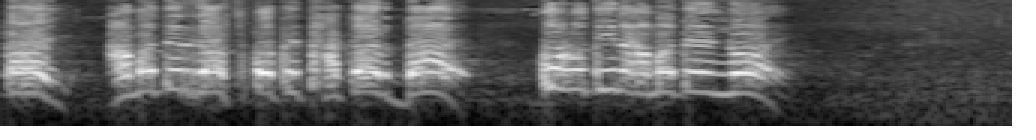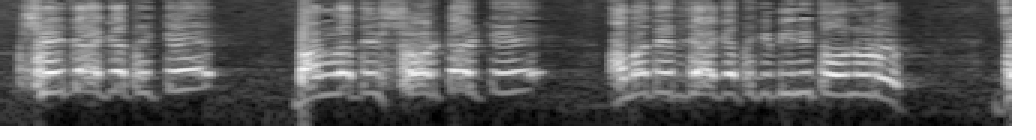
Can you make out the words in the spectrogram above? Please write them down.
তাই আমাদের রাজপথে থাকার দায় কোনোদিন আমাদের নয়। সে জায়গা থেকে বাংলাদেশ সরকারকে আমাদের জায়গা থেকে বিনীত অনুরোধ যে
